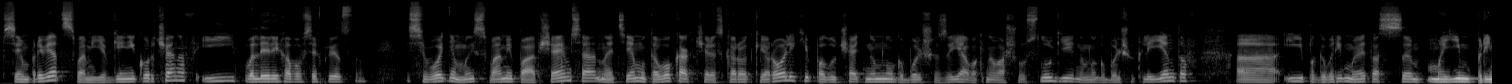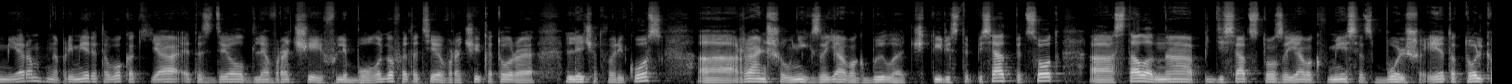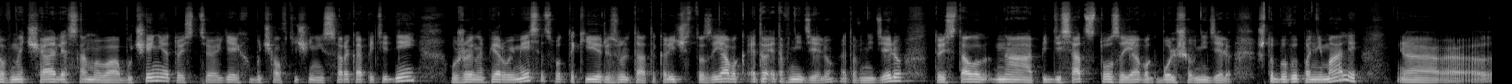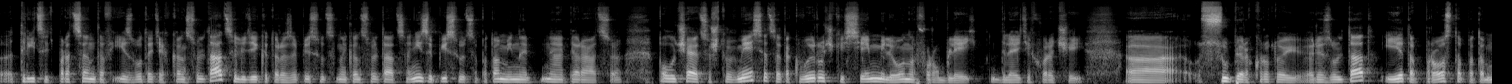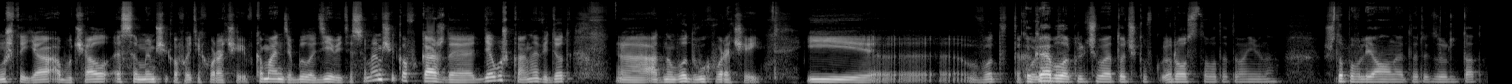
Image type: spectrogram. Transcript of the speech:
Всем привет, с вами Евгений Курчанов и Валерий Хапов, всех приветствую. Сегодня мы с вами пообщаемся на тему того, как через короткие ролики получать намного больше заявок на ваши услуги, намного больше клиентов. А, и поговорим мы это с моим примером, на примере того, как я это сделал для врачей, флебологов. Это те врачи, которые лечат варикоз. А, раньше у них заявок было 450-500, а, стало на 50-100 заявок в месяц больше. И это только в начале самого обучения, то есть э, я их обучал в течение 45 дней, уже на первый месяц вот такие результаты. Количество заявок, это, это в неделю, это в неделю, то есть стало на 50-100 заявок больше в неделю. Чтобы вы понимали, 30% э, из вот этих консультаций, людей, которые записываются на консультацию, они записываются потом и на, на операцию. Получается, что в месяц это к выручке 7 миллионов рублей для этих врачей. Э, супер крутой результат, и это просто потому, что я обучал СММщиков этих врачей. В команде было 9 СММщиков, каждая девушка, она ведет а, одного-двух врачей. И э, вот такой Какая вот... была ключевая точка роста вот этого именно? Что повлияло на этот результат?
